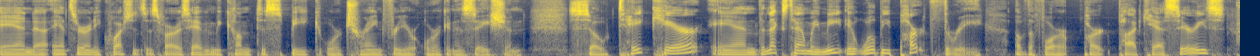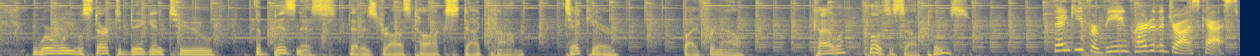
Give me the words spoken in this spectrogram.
and uh, answer any questions as far as having me come to speak or train for your organization. So take care. And the next time we meet, it will be part three of the four part podcast series where we will start to dig into the business that is droztalks.com. Take care. Bye for now. Kyla, close us out, please. Thank you for being part of the Drozcast.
